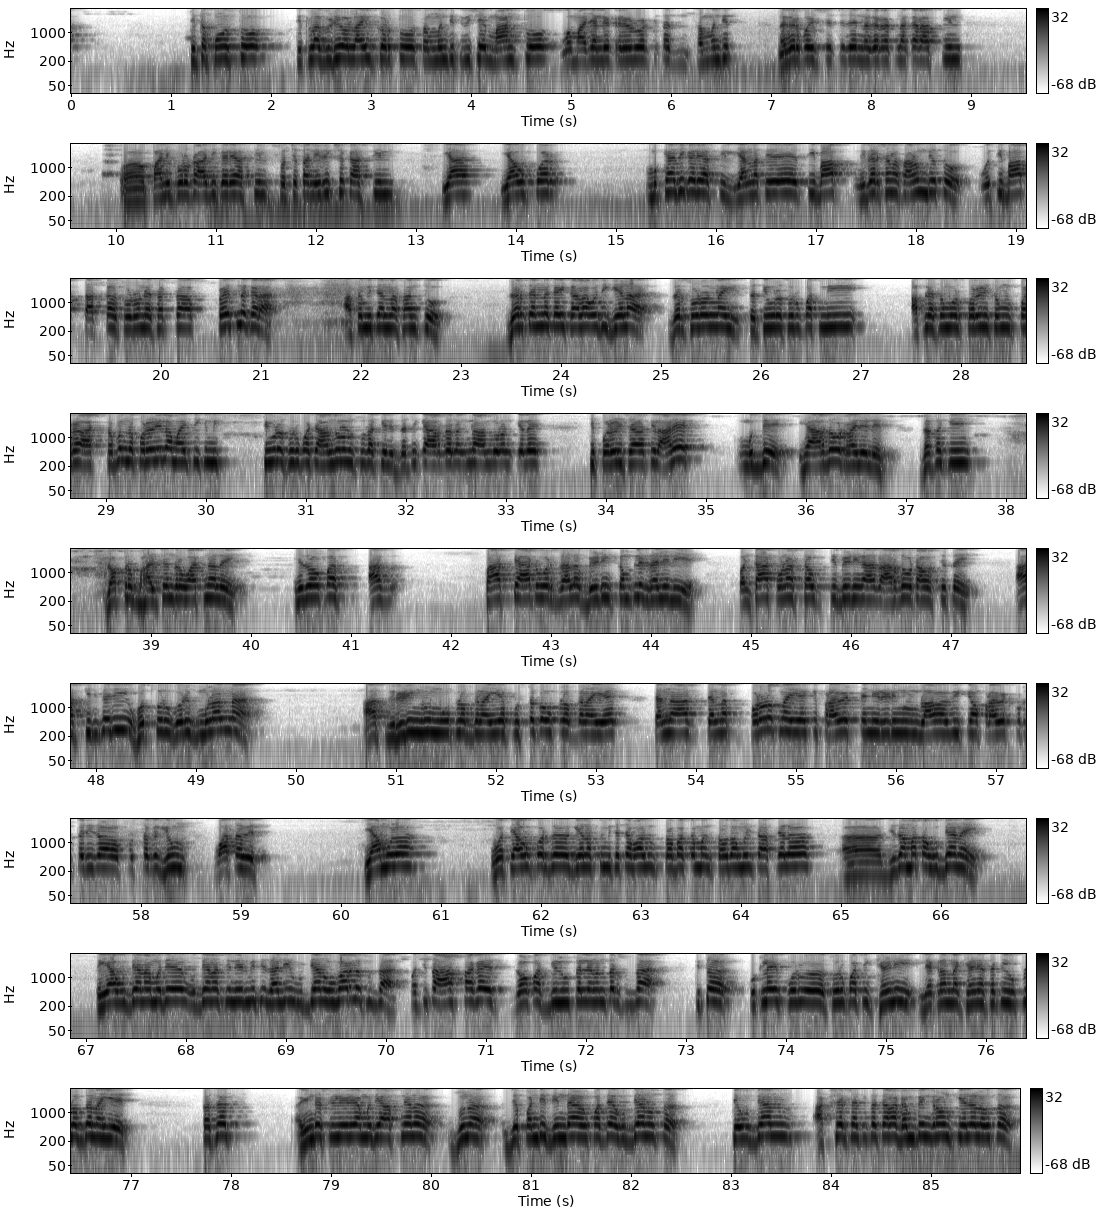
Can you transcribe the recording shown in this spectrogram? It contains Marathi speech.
तिथं पोहोचतो. तिथला व्हिडिओ लाईव्ह करतो. संबंधित विषय मांडतो व माझ्या लेटर हेडवर तिथं संबंधित नगर परिषदेचे जे नगररत्नाकार असतील पाणीपुरवठा अधिकारी असतील स्वच्छता निरीक्षक असतील या या उपर मुख्याधिकारी असतील यांना ते ती बाब निदर्शनास आणून देतो व ती बाब तात्काळ सोडवण्यासाठीचा प्रयत्न करा असं मी त्यांना सांगतो. जर त्यांना काही कालावधी गेला जर सोडवलं नाही तर तीव्र स्वरूपात मी आपल्यासमोर परळी समोर पर संबंध परळीला माहिती की मी तीव्र स्वरूपाचे आंदोलन सुद्धा केले. जसे की अर्धनग्न आंदोलन केले की परळी शहरातील अनेक मुद्दे हे अर्धवट राहिलेले आहेत. जसं की डॉक्टर भालचंद्र वाचनालय हे जवळपास आज सात ते आठ वर्ष झालं बिल्डिंग कंप्लीट झालेली आहे. पण का कोणास ठाऊक ती बिल्डिंग आज अर्धवट अवस्थेत आहे. आज कितीतरी होतकरू गरीब मुलांना आज रिडिंग रूम उपलब्ध नाही आहे पुस्तकं उपलब्ध नाही आहेत त्यांना आज त्यांना परवडत नाही आहे की प्रायव्हेट त्यांनी रिडिंग रूम लावावी किंवा प्रायव्हेट कुठेतरी पुस्तकं घेऊन वाचावेत. यामुळं व त्या उपर जर गेला तुम्ही त्याच्या बाजू प्रभाग क्रमांक चौदा मध्येच असलेलं जिजामाता उद्यान आहे. तर या उद्यानामध्ये उद्यानाची निर्मिती झाली. उद्यान उभारलं सुद्धा. पण तिथं आज आहेत. जवळपास बिल उचलल्यानंतर सुद्धा तिथं कुठल्याही स्वरूपाची खेळणी लेकरांना खेळण्यासाठी उपलब्ध नाही आहेत तसंच इंडस्ट्रियल एरियामध्ये असण्यानं जुनं जे पंडित दीनदयाळ उपाध्याय उद्यान होतं ते उद्यान अक्षरशः तिथं त्याला डम्पिंग ग्राउंड केलेलं होतं.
